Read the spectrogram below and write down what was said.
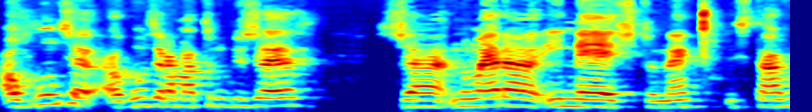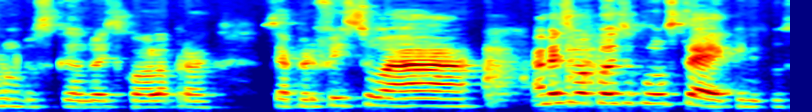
Alguns, alguns dramaturgos já, já não era inédito, né? Estavam buscando a escola para se aperfeiçoar. A mesma coisa com os técnicos.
